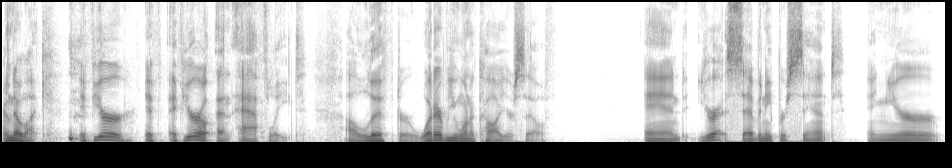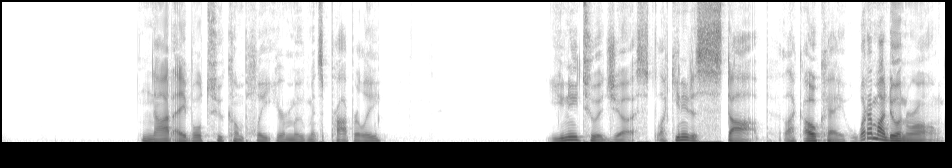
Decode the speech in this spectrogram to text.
And they're like, if you're if if you're an athlete, a lifter, whatever you want to call yourself, and you're at seventy percent and you're not able to complete your movements properly, you need to adjust. Like you need to stop. Like, okay, what am I doing wrong?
